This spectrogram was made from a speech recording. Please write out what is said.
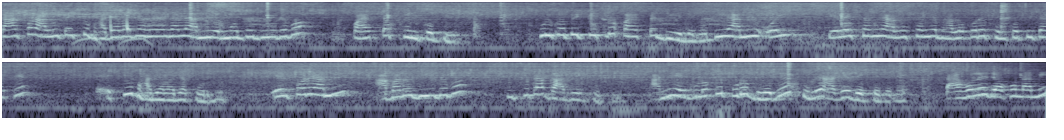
তারপর আলুটা একটু ভাজা ভাজা হয়ে গেলে আমি ওর মধ্যে দিয়ে দেবো কয়েকটা ফুলকপি। ফুলকপির টুকরো কয়েকটা দিয়ে দেবো। দিয়ে আমি ওই তেলের সঙ্গে আলুর সঙ্গে ভালো করে ফুলকপিটাকে একটু ভাজা ভাজা করব। এরপরে আমি আবারও দিয়ে দেবো কিছুটা গাজর কুচি। আমি এগুলোকে পুরো ভেজে তুলে আগে রেখে দেবো। তাহলে যখন আমি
